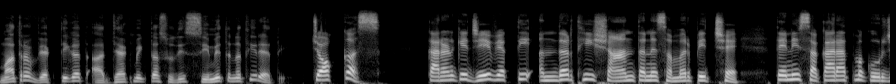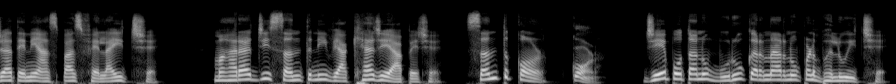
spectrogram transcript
માત્ર વ્યક્તિગત આધ્યાત્મિકતા સુધી સીમિત નથી રહેતી. ચોક્કસ. કારણ કે જે વ્યક્તિ અંદરથી શાંત અને સમર્પિત છે તેની સકારાત્મક ઊર્જા તેની આસપાસ ફેલાઈ જ છે. મહારાજજી સંતની વ્યાખ્યા જે આપે છે સંત કોણ? કોણ? જે પોતાનું બુરું કરનારનું પણ ભલું ઈચ્છે.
